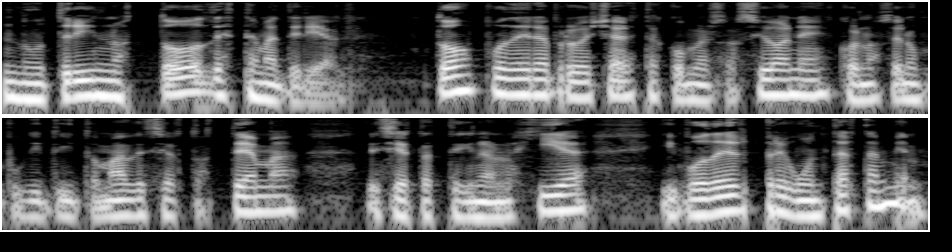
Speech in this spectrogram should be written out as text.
nutrirnos todos de este material. Todos poder aprovechar estas conversaciones, conocer un poquitito más de ciertos temas, de ciertas tecnologías y poder preguntar también.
